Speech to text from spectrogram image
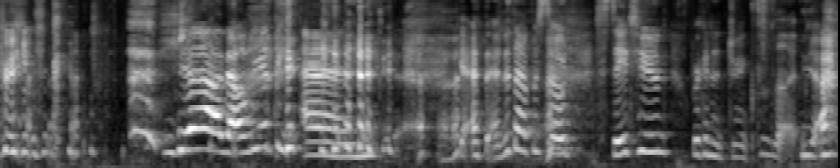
drink. yeah, that'll be at the end. yeah, at the end of the episode, stay tuned. We're gonna drink some blood. yeah.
